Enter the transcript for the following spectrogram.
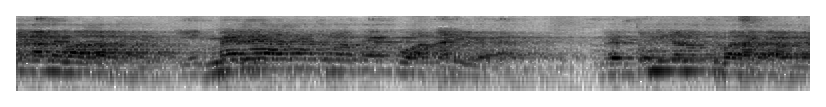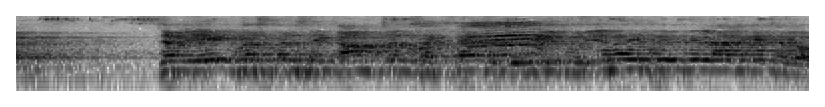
लगाने वाला नहीं मैंने तरह बैग को आता ही गया। मैं तुम ज़रूर तुम्हारा काम है। जब एक बस्तर से काम चल सकता है तो ज़रूरी थोड़ी ना इतने इतने लाद के चलो।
